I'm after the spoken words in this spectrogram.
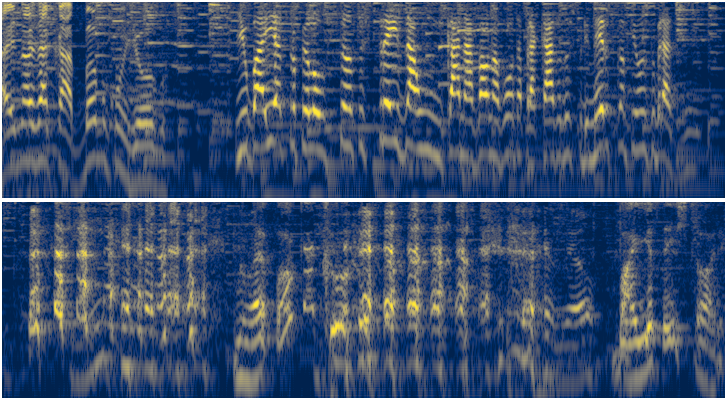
Aí nós acabamos com o jogo. E o Bahia atropelou o Santos 3 a 1 carnaval na volta para casa dos primeiros campeões do Brasil. Não é pouca coisa. Não. Bahia tem história.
